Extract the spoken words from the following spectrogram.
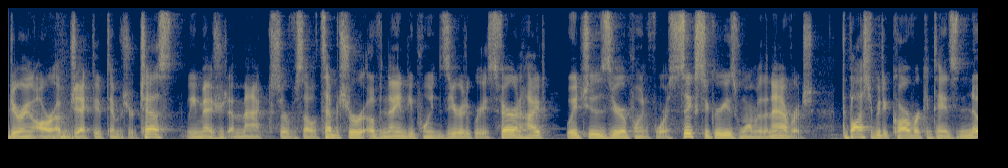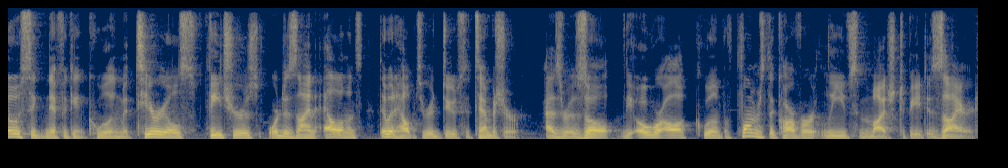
During our objective temperature test, we measured a max surface level temperature of 90.0 degrees Fahrenheit, which is 0.46 degrees warmer than average. The Posturepedic Carver contains no significant cooling materials, features, or design elements that would help to reduce the temperature. As a result, the overall cooling performance of the Carver leaves much to be desired.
